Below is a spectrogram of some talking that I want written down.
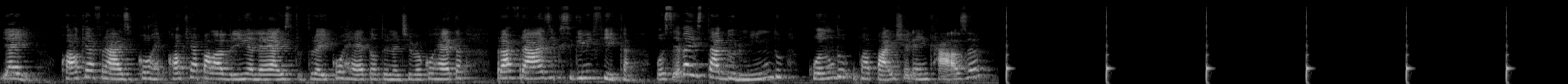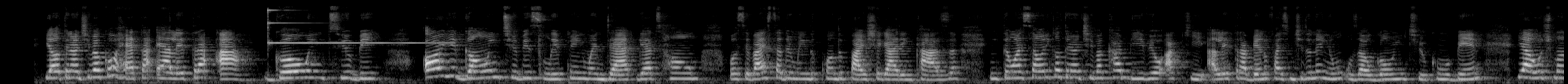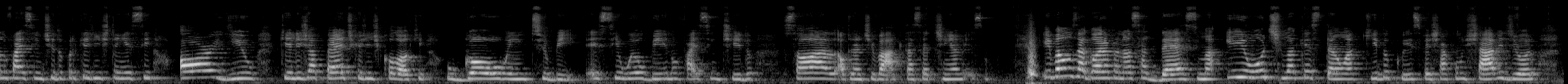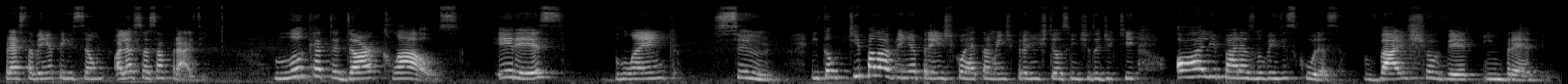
E aí, qual que é a frase qual que é a palavrinha, né, a estrutura aí correta, a alternativa correta para a frase que significa: você vai estar dormindo quando o papai chegar em casa? E a alternativa correta é a letra A, going to be. Are you going to be sleeping when dad gets home? Você vai estar dormindo quando o pai chegar em casa. Então essa é a única alternativa cabível aqui. A letra B não faz sentido nenhum usar o going to como been e a última não faz sentido porque a gente tem esse are you que ele já pede que a gente coloque o going to be. Esse will be não faz sentido, só a alternativa A que tá certinha mesmo. E vamos agora para nossa décima e última questão aqui do quiz, fechar com chave de ouro. Presta bem atenção, olha só essa frase. Look at the dark clouds. It is blank soon. Então, que palavrinha preenche corretamente para a gente ter o sentido de que olhe para as nuvens escuras? Vai chover em breve.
